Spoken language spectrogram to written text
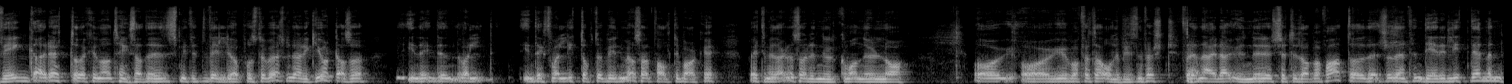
vegg av rødt. og Da kunne man tenke seg at det smittet veldig opp hos Oslo Børs, men det har det ikke gjort. Altså, indeksen var, indeksen var litt opp til å begynne med, og så har det falt tilbake på ettermiddagen. Og så er det 0,0 nå. Og, og bare for å ta oljeprisen først. For Den er da under 70 dollar på fat, og det, så den tenderer litt ned. Men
